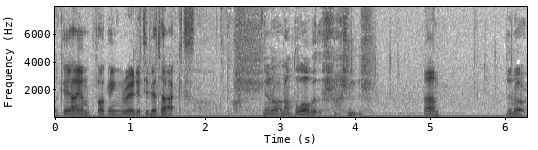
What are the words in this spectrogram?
okay, I am fucking ready to be attacked. They're not on a blob at the front. Am? They're not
